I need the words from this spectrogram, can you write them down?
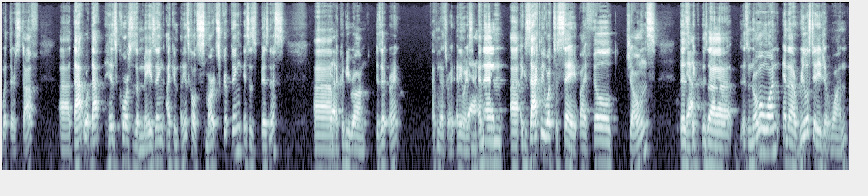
with their stuff. Uh, that that his course is amazing. I can I think it's called Smart Scripting. Is his business. Um, yep. I could be wrong. Is it right? I think that's right. Anyways, yeah. and then uh, exactly what to say by Phil Jones. There's, yeah. there's a there's a normal one and a real estate agent one.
